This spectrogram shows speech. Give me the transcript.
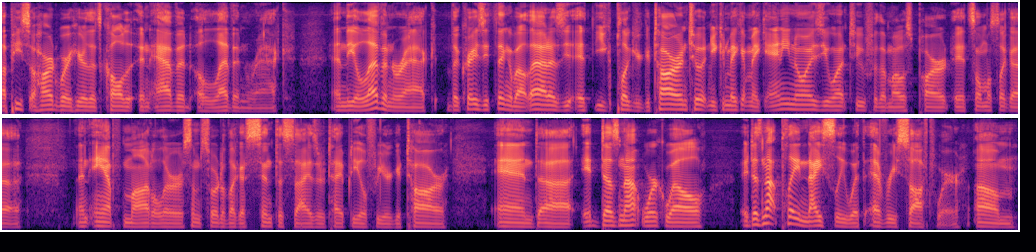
a piece of hardware here that's called an Avid 11 rack. And the 11 rack, the crazy thing about that is you, it, you can plug your guitar into it and you can make it make any noise you want to for the most part. It's almost like a an amp modeler or some sort of like a synthesizer type deal for your guitar. And uh, it does not work well. It does not play nicely with every software. Um,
